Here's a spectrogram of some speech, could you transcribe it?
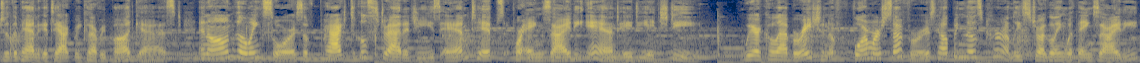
to the Panic Attack Recovery Podcast, an ongoing source of practical strategies and tips for anxiety and ADHD. We're a collaboration of former sufferers helping those currently struggling with anxiety,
